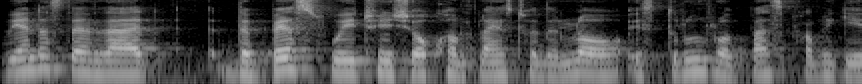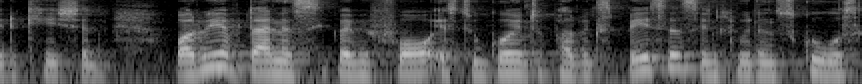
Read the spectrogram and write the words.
We understand that the best way to ensure compliance to the law is through robust public education. What we have done as CIPA before is to go into public spaces, including schools,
